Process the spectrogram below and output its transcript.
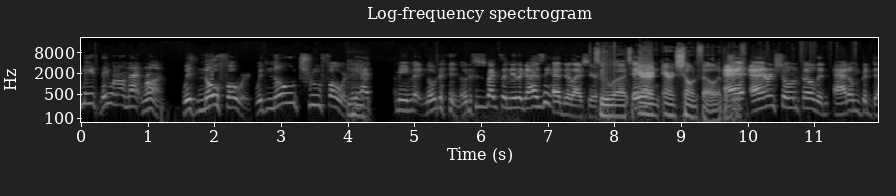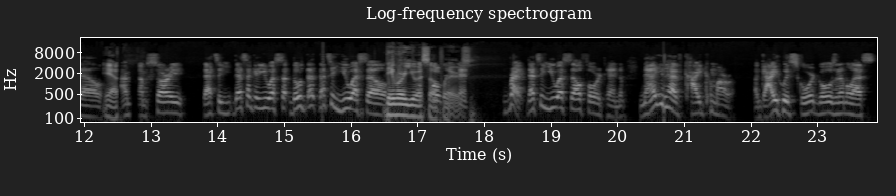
made they went on that run with no forward, with no true forward. Mm-hmm. They had I mean, no, no disrespect to any of the guys they had there last year. To uh, to Aaron had, Aaron Schoenfeld, Aaron Schoenfeld and Adam Bedell. Yeah, I'm I'm sorry. That's a that's like a USL. Those that, that's a USL. They were USL players, tandem. right? That's a USL forward tandem. Now you have Kei Kamara, a guy who has scored goals in MLS,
